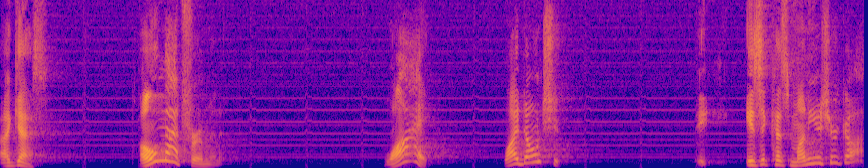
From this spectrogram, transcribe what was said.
I guess. Own that for a minute. Why? Why don't you? Is it because money is your God?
